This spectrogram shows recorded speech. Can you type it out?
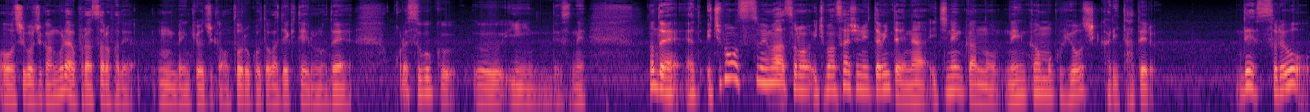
45時間ぐらいはプラスアルファで、うん、勉強時間を取ることができているのでこれすごくいいんですね。なので、えっと、一番おすすめはその一番最初に言ったみたいな1年間の年間目標をしっかり立てる。でそれを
